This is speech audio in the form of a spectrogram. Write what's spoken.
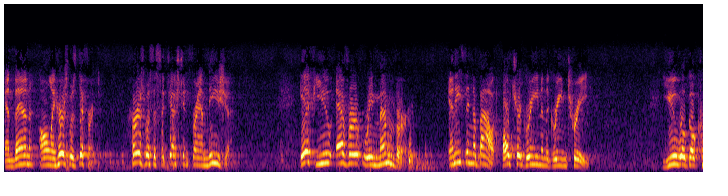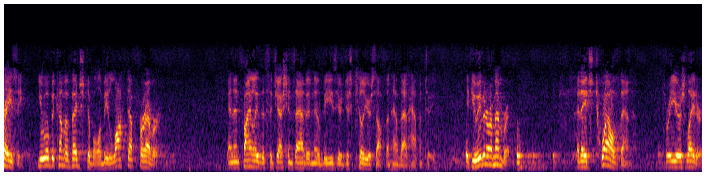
And then only hers was different. Hers was a suggestion for amnesia. If you ever remember anything about ultra green and the green tree, you will go crazy. You will become a vegetable and be locked up forever. And then finally the suggestions added and it'll be easier to just kill yourself than have that happen to you. If you even remember it. At age 12 then, three years later,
